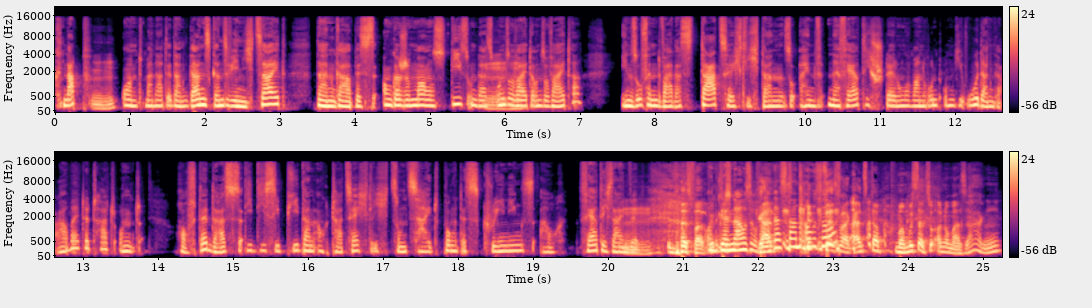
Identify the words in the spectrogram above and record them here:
knapp Mhm. und man hatte dann ganz, ganz wenig Zeit. Dann gab es Engagements, dies und das und so Mhm. weiter und so weiter. Insofern war das tatsächlich dann so ein, eine Fertigstellung, wo man rund um die Uhr dann gearbeitet hat und hoffte, dass die DCP dann auch tatsächlich zum Zeitpunkt des Screenings auch fertig sein wird. Mhm. Und, das war und genauso war das dann auch so. Das war ganz. Und man muss dazu auch nochmal sagen,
